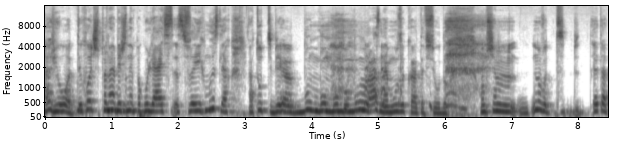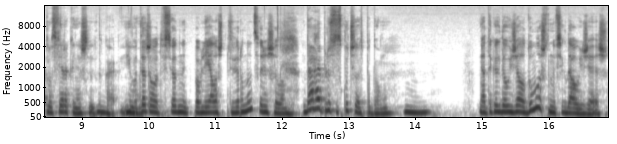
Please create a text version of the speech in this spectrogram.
орет. Ты хочешь по набережной погулять в своих мыслях, а тут тебе бум-бум-бум-бум-бум, разная музыка отовсюду. В общем, ну вот эта атмосфера, конечно, такая. И вот очень. это вот все повлияло, что ты вернуться решила? Да, и плюс соскучилась по дому. А ты когда уезжала, думала, что навсегда уезжаешь?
